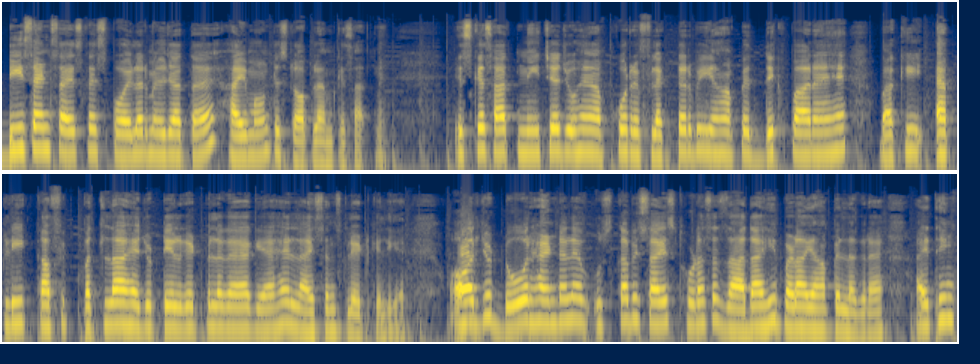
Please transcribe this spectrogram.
डिसेंट साइज़ का स्पॉयलर मिल जाता है हाई माउंट स्टॉप लैम्प के साथ में। इसके साथ नीचे जो है आपको रिफ्लेक्टर भी यहाँ पे दिख पा रहे हैं। बाकी एप्लीक काफ़ी पतला है जो टेल गेट पे लगाया गया है लाइसेंस प्लेट के लिए। और जो डोर हैंडल है उसका भी साइज़ थोड़ा सा ज़्यादा ही बड़ा यहाँ पे लग रहा है। I think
